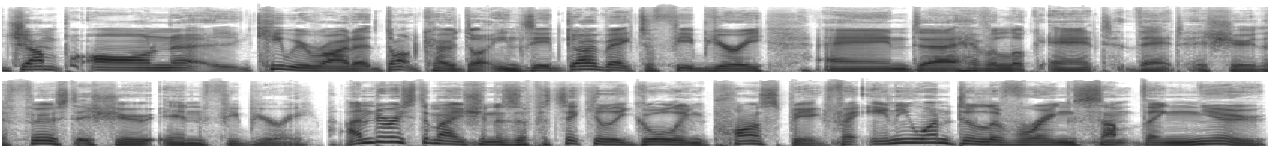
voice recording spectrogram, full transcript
Jump on kiwirider.co.nz, go back to February and uh, have a look at that issue, the first issue in February. Underestimation is a particularly galling prospect for anyone delivering something new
